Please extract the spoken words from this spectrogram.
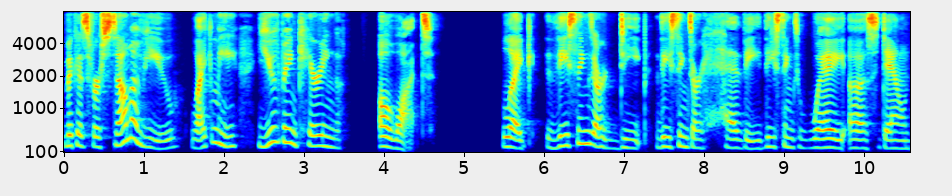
Because for some of you, like me, you've been carrying a lot. Like these things are deep. These things are heavy. These things weigh us down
